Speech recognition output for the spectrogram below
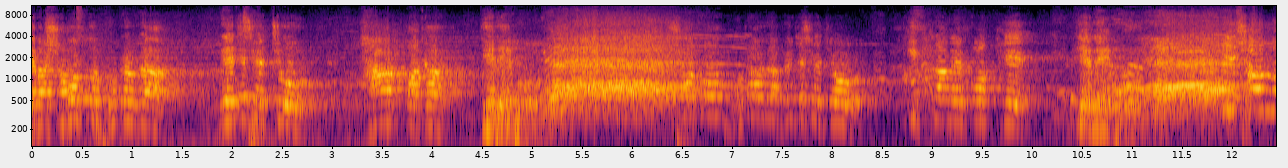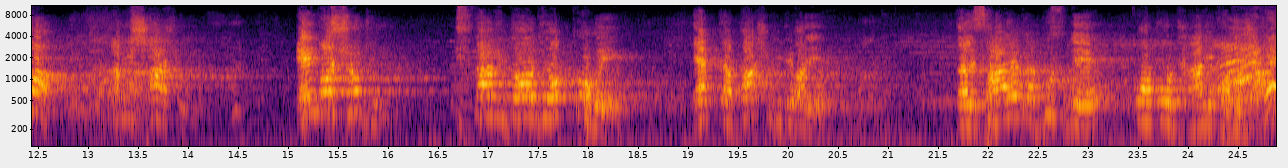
এবার সমস্ত ভোটাররা বিদেশের চোর, হাত পাখা দেব সকল ভোটাররা বিদেশে জোর ইসলামের পক্ষে দেব আমি শ্বাস যদি ইসলামী দল ঐক্য হয়ে একটা বাক্স দিতে পারে, তাহলে সালেমরা বুঝবে কত ধানে কত ধানে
